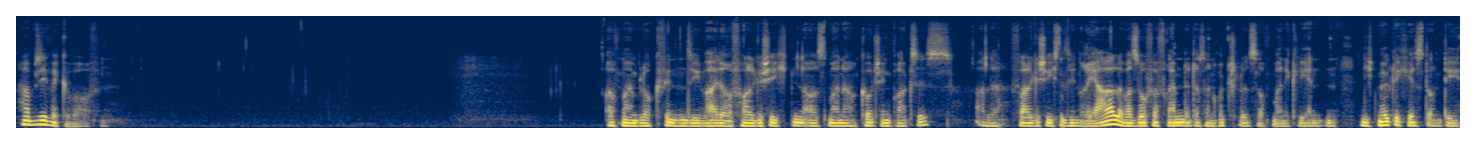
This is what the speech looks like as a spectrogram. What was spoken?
haben sie weggeworfen. Auf meinem Blog finden Sie weitere Fallgeschichten aus meiner Coaching-Praxis alle Fallgeschichten sind real, aber so verfremdet, dass ein Rückschluss auf meine Klienten nicht möglich ist und die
